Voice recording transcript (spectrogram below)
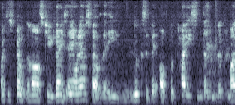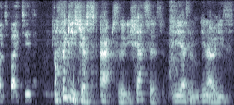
I just felt the last few games. Anyone else felt that he looks a bit off the pace and doesn't look motivated? I think he's just absolutely shattered. He hasn't, you know, he's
